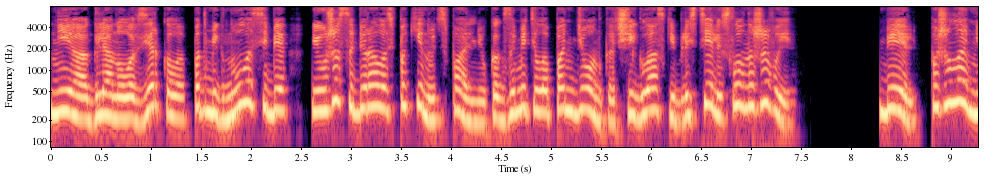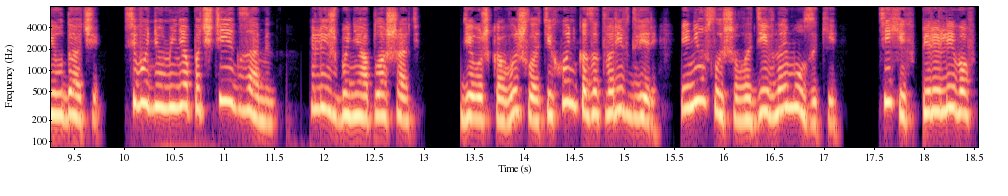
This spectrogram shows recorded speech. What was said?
Ния глянула в зеркало, подмигнула себе и уже собиралась покинуть спальню, как заметила панденка, чьи глазки блестели, словно живые. «Бель, пожелай мне удачи. Сегодня у меня почти экзамен, лишь бы не оплошать». Девушка вышла, тихонько затворив дверь, и не услышала дивной музыки, тихих переливов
